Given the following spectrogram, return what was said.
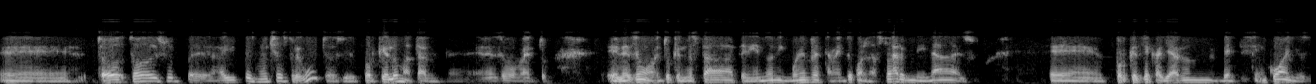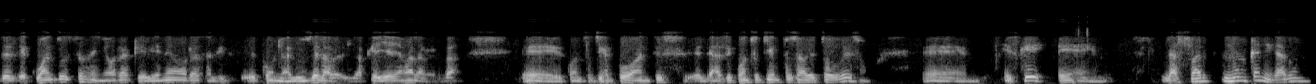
Eh, todo, todo eso, hay pues muchas preguntas. ¿Por qué lo mataron en ese momento? En ese momento que no estaba teniendo ningún enfrentamiento con las FARC ni nada de eso. Eh, ¿Por se callaron 25 años? ¿Desde cuándo esta señora que viene ahora a salir eh, con la luz de la, que ella llama la verdad? Eh, ¿Cuánto tiempo antes, de hace cuánto tiempo sabe todo eso? es que las FARC nunca negaron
